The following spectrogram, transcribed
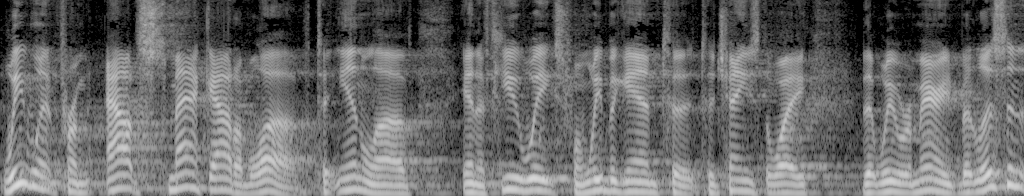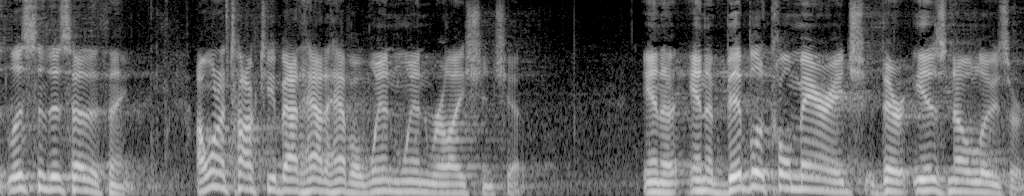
We went from out, smack out of love to in love in a few weeks when we began to, to change the way that we were married. But listen, listen to this other thing. I want to talk to you about how to have a win win relationship. In a, in a biblical marriage, there is no loser.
